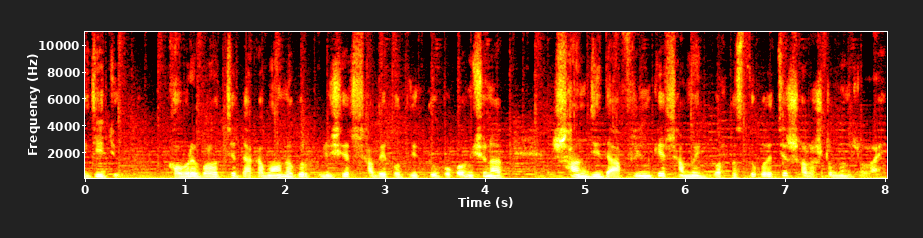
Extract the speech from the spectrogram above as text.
নিজেই যুক্ত। খবরে বলা হচ্ছে, ঢাকা মহানগর পুলিশের সাবেক অতিরিক্ত উপকমিশনার সানজিদা আফরিনকে সাময়িক বরখাস্ত করেছে স্বরাষ্ট্র মন্ত্রণালয়।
